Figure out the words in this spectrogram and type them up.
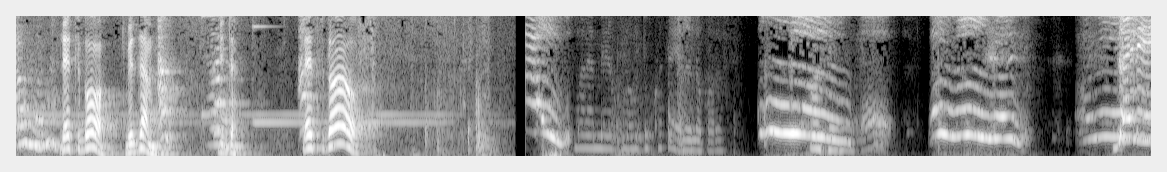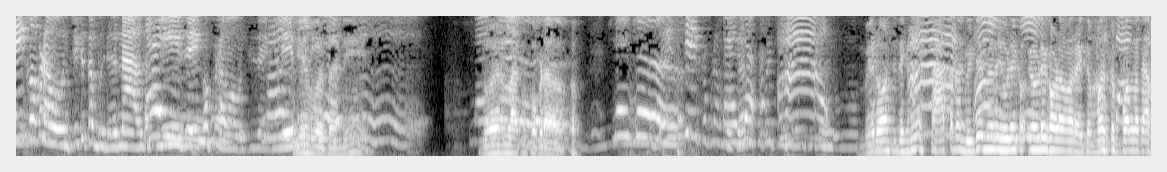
आउनु न लेट्स गो भिजाम भिजा लेट्स गो जहिले यही कपडामा हुन्छ कि त भिडियो नहाल्दा प्लिज यही कपडामा हुन्छ जहिले के भयो त नि? धोएर लगाएको कपडा हो। मेरो अस्ति देख्नु सातवटा भिडियो मेरो एउटै एउटै कपडामा रहेछ। मैले त बल्ल थाहा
